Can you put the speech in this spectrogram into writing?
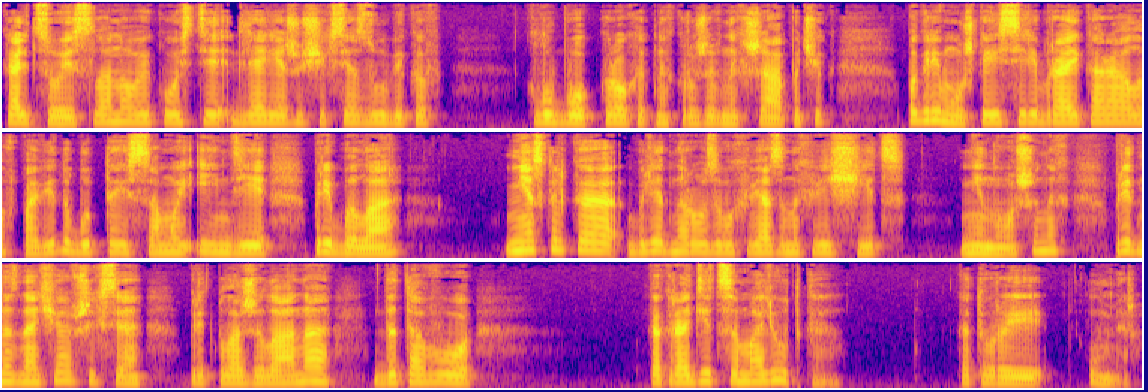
кольцо из слоновой кости для режущихся зубиков, клубок крохотных кружевных шапочек, погремушка из серебра и кораллов, по виду будто из самой Индии, прибыла, несколько бледно-розовых вязаных вещиц, неношенных, предназначавшихся, предположила она, до того, как родится малютка, который умер.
